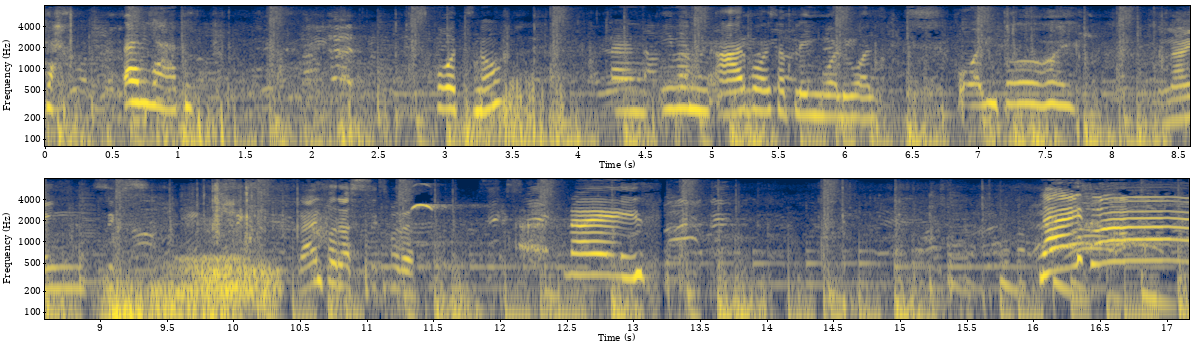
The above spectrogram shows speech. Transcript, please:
Yeah, very happy. Sports, no? And even our boys are playing volleyball. Volleyball. Nine, six, six. Nine for us, six for them. Nice. Nice one!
